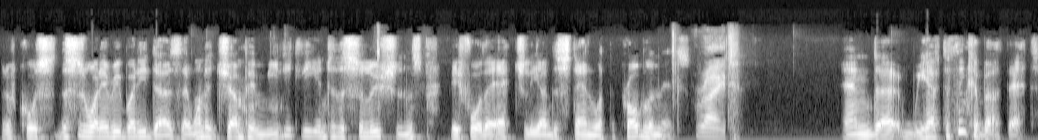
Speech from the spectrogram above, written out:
But of course, this is what everybody does. They want to jump immediately into the solutions before they actually understand what the problem is. Right. And uh, we have to think about that.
